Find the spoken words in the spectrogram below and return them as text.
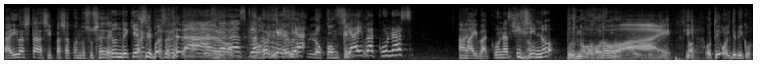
Ahí va a estar, así pasa cuando sucede. Donde quieras. Así pasa. Claro, Estarás, claro. porque si, ha- si hay vacunas, hay vacunas, y si no, Pues no. pues no hay. No, o, el típico,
